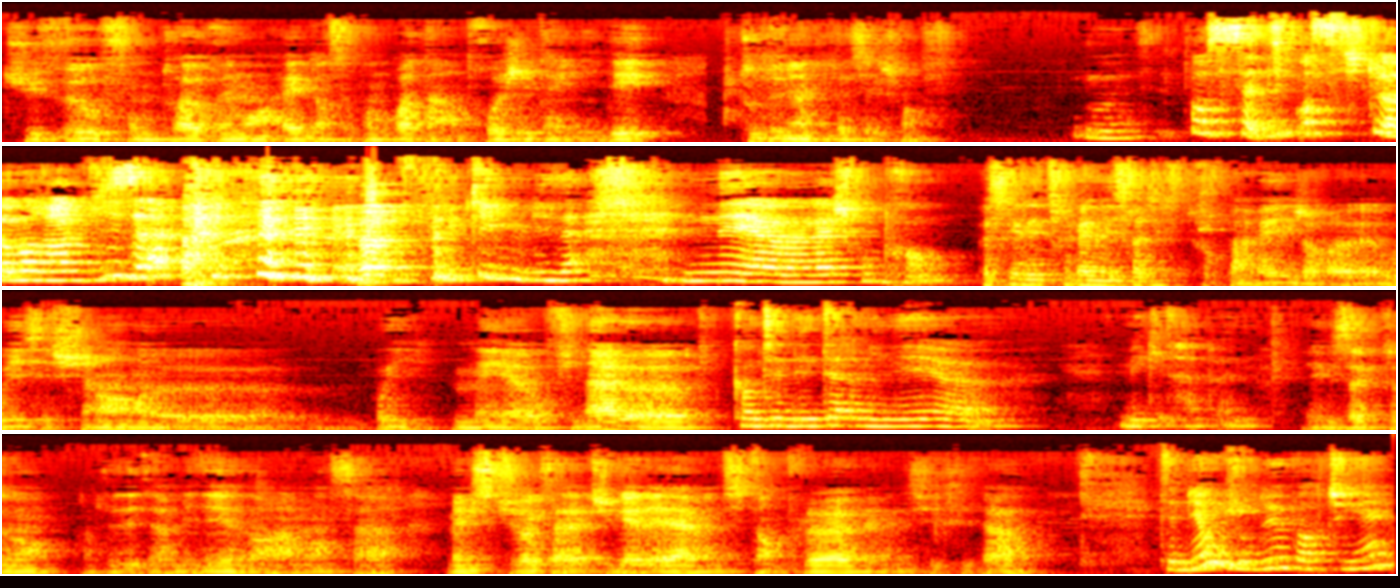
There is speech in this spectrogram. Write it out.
tu veux au fond de toi vraiment être dans cet endroit, t'as un projet, t'as une idée, tout devient plus facile, je pense. Ouais, ça, ça dépend si tu dois avoir un visa. un fucking visa. Mais euh, ouais, je comprends. Parce que les trucs administratifs, c'est toujours pareil, genre, euh, oui, c'est chiant, euh, oui, mais euh, au final, euh, Quand t'es déterminé, euh, make it happen. exactement, quand t'es déterminé, normalement, ça, même si tu vois que ça, tu galères, même si t'en pleures, même si, etc. T'es bien aujourd'hui au Portugal?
